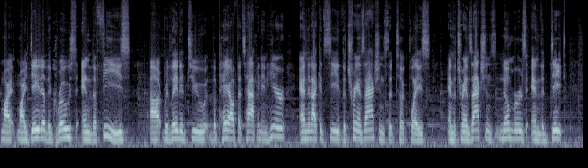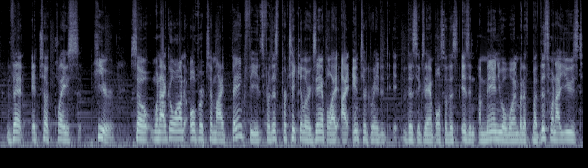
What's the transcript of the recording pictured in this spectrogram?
my, my data, the gross and the fees uh, related to the payout that's happening here. And then I can see the transactions that took place and the transactions numbers and the date that it took place here. So when I go on over to my bank feeds for this particular example, I, I integrated this example. So this isn't a manual one, but if, but this one I used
